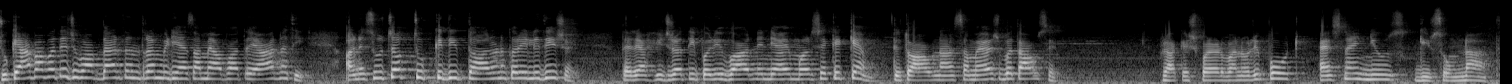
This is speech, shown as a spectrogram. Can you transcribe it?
જોકે આ બાબતે જવાબદાર તંત્ર મીડિયા સામે આવવા તૈયાર નથી અને સૂચક ચૂપકીદી ધારણ કરી લીધી છે. ત્યારે આ હિજરતી પરિવારને ન્યાય મળશે કે કેમ તે તો આવનાર સમય જ બતાવશે. રાકેશ પરડવાનો report S nine news Gir Somnath.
